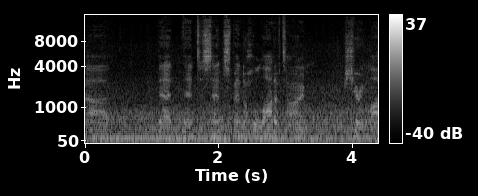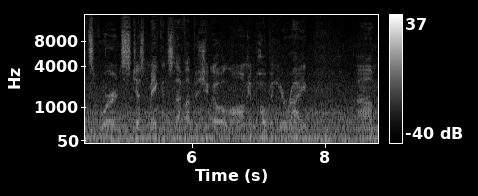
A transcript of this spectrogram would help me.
uh, that than to spend a whole lot of time sharing lots of words, just making stuff up as you go along and hoping you're right. Um,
